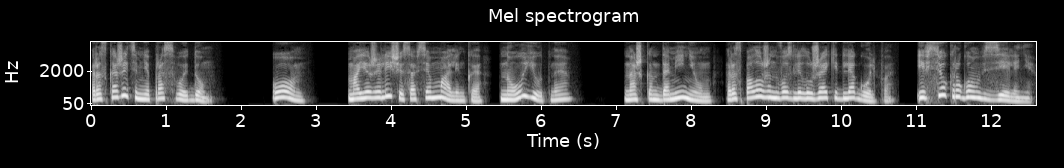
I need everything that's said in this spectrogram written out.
Расскажите мне про свой дом». «О, мое жилище совсем маленькое, но уютное. Наш кондоминиум расположен возле лужайки для гольфа, и все кругом в зелени.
